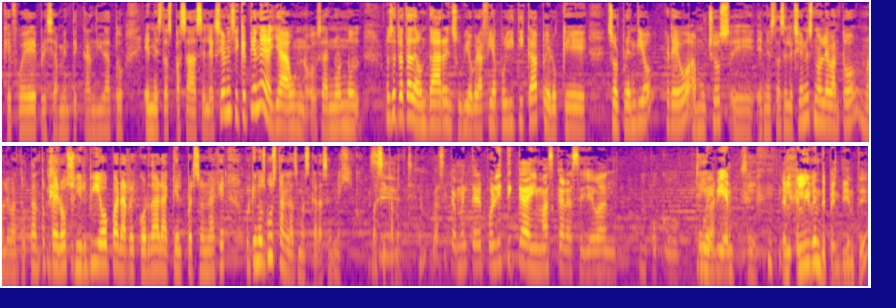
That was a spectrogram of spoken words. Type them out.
que fue precisamente candidato en estas pasadas elecciones y que tiene ya un, o sea, no, no, no se trata de ahondar en su biografía política, pero que sorprendió, creo, a muchos eh, en estas elecciones. No levantó, no levantó tanto, pero sirvió para recordar a aquel personaje, porque nos gustan las máscaras en México, básicamente. ¿no? Básicamente política y máscaras se llevan un poco muy bien. Sí. ¿El, ¿El IVA independiente?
